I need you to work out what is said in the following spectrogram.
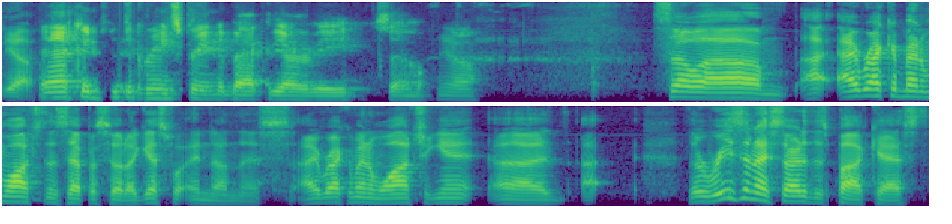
yeah. Yeah, I couldn't fit the green screen in the back of the RV. So Yeah. So um, I, I recommend watching this episode. I guess we'll end on this. I recommend watching it. Uh, I, the reason I started this podcast,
